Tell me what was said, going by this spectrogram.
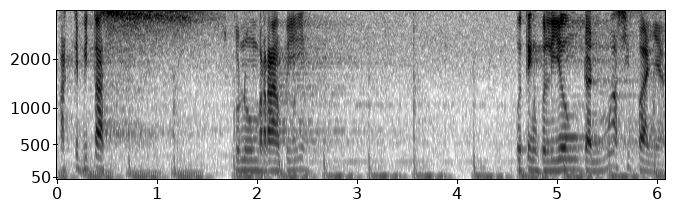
aktivitas Gunung Merapi, Puting Beliung, dan masih banyak.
